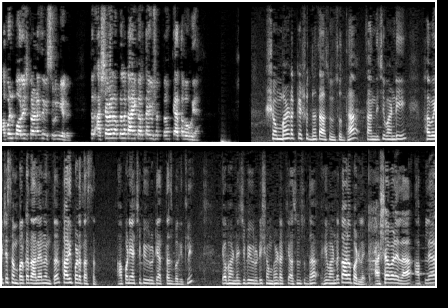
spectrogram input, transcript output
आपण पॉलिश करण्याचं विसरून गेलोय. तर अशा वेळेला आपल्याला काय करता येऊ शकतं ते आता बघूया. शंभर टक्के शुद्धता असून सुद्धा चांदीची भांडी हवेच्या संपर्कात आल्यानंतर काळी पडत असतात. आपण याची प्युरिटी आत्ताच बघितली. या भांड्याची प्युरिटी शंभर टक्के असून सुद्धा हे भांडं काळं पडलंय. अशा वेळेला आपल्या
